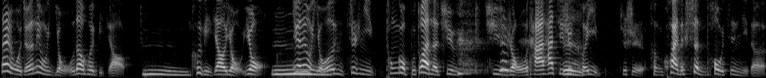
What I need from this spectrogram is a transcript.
但是我觉得那种油的会比较，嗯，会比较有用。嗯，因为那种油就是你通过不断的去去揉它，它其实可以就是很快的渗透进你的。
